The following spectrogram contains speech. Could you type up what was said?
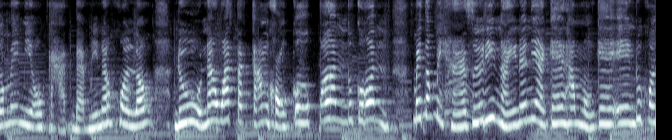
ก็ไม่มีโอกาสแบบนี้นะทุกคนแล้วดูนวัตกรรมของเกอร์เปิลทุกคน ไม่ต้องไปหาซื้อที่ไหนนะเนี่ย แกทำของแกเองทุกคน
